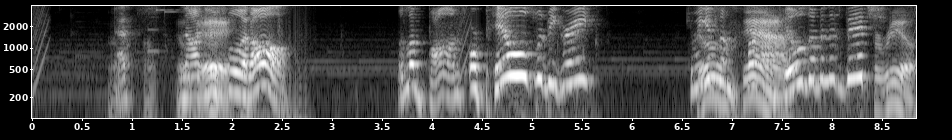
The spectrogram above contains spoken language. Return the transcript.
Oh, That's Oh, not useful at all. I love bombs. Or pills would be great. Can we get some Pills? fucking Yeah. pills up in this bitch? For real.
